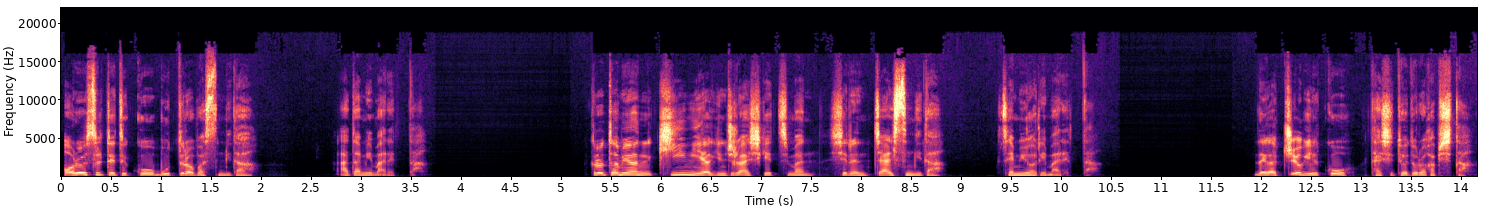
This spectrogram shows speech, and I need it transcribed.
어렸을 때 듣고 못 들어봤습니다. 아담이 말했다. 그렇다면 긴 이야기인 줄 아시겠지만 실은 짧습니다. 세미얼이 말했다. 내가 쭉 읽고 다시 되돌아갑시다.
